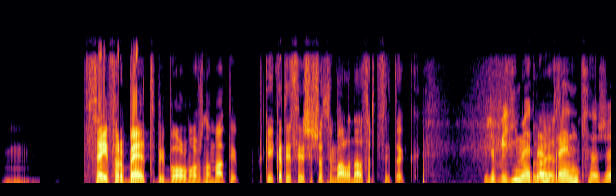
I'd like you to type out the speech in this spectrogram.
mm, safer bet by bol možno Matip. Kika, ty si ešte čo si mala na srdci, tak že vidíme ten jazyku. trend, že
